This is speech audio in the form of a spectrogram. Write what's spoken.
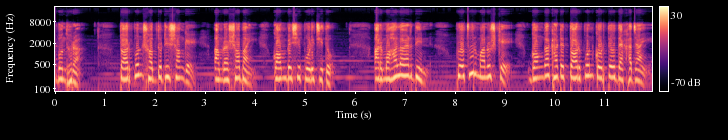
বন্ধুরা। তর্পণ শব্দটির সঙ্গে আমরা সবাই কম বেশি পরিচিত। আর মহালয়ার দিন প্রচুর মানুষকে গঙ্গা ঘাটে তর্পণ করতেও দেখা যায়।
